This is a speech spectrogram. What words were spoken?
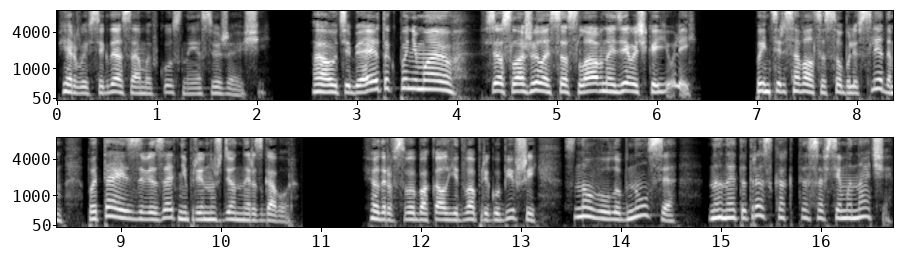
Первый всегда самый вкусный и освежающий. «А у тебя, я так понимаю, все сложилось со славной девочкой Юлей?» Поинтересовался Соболев следом, пытаясь завязать непринужденный разговор. Федоров свой бокал, едва пригубивший, снова улыбнулся, но на этот раз как-то совсем иначе,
